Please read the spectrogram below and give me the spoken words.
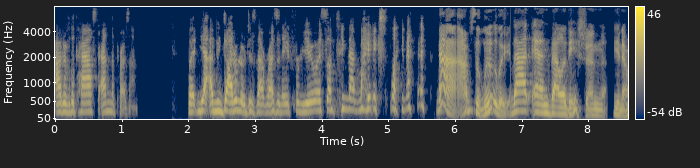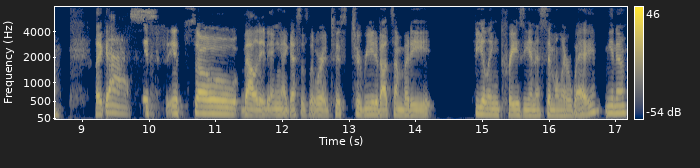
out of the past and the present. But yeah, I mean, I don't know. Does that resonate for you as something that might explain it? Yeah, absolutely. That and validation, you know, like yes. it's, it's so validating, I guess is the word to, to read about somebody feeling crazy in a similar way, you know,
